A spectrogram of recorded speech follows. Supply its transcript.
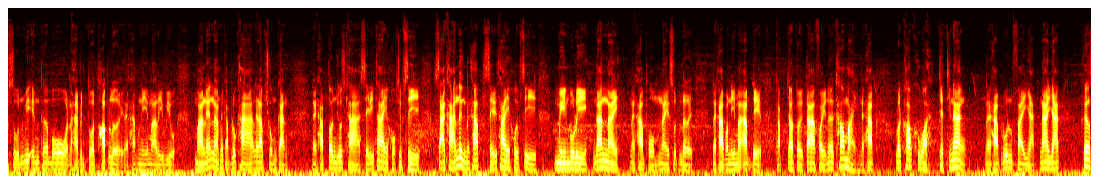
3.0 VN Turbo นะฮะ เป็นตัวท็อปเลยนะครับวันนี้มารีวิว มาแนะนำให้กับลูกค้าได้รับชมกันนะครับต้นยูสคาเสรีไทย 64 สาขา1นะครับเสรีไทย 64 มีนบุรีด้านในนะครับผมในสุดเลยนะครับวันนี้มาอัปเดตกับเจ้า Toyota f o r t u n e r เข้าใหม่นะครับรถครอบครัว 7 ที่นั่งนะครับรุ่นไฟหยักหน้ายักษ์ เครื่อง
